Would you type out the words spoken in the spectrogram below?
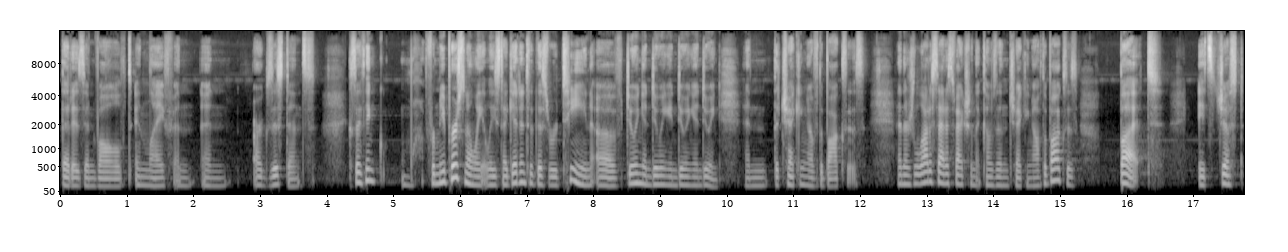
that is involved in life and and our existence. Because i think for me personally at least, I get into this routine of doing and doing and doing and doing and the checking of the boxes. And there's a lot of satisfaction that comes in checking off the boxes, but it's just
